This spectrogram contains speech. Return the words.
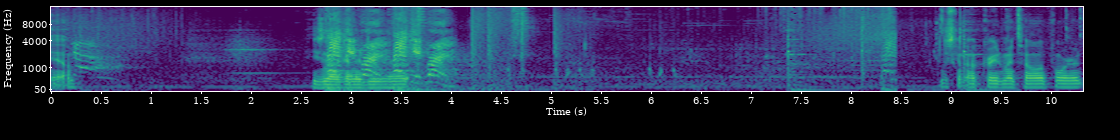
Yeah. He's not gonna do that. it rain. I'm just gonna upgrade my teleport.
